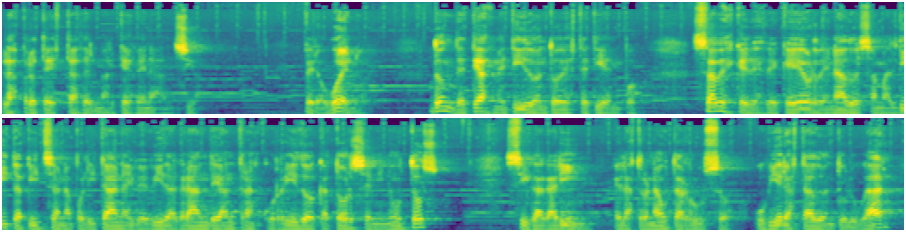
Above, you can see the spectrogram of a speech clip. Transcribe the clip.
las protestas del marqués Venancio. Pero bueno, ¿dónde te has metido en todo este tiempo? ¿Sabes que desde que he ordenado esa maldita pizza napolitana y bebida grande han transcurrido 14 minutos? Si Gagarín, el astronauta ruso, hubiera estado en tu lugar,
